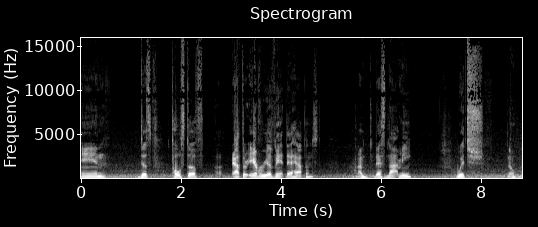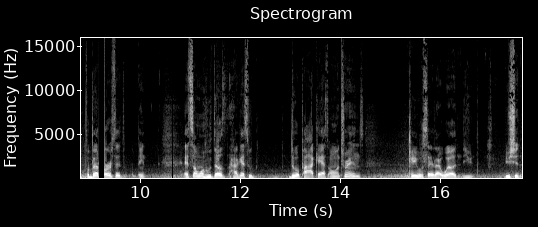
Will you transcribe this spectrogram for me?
and just post stuff uh, after every event that happens. I'm, that's not me. Which, you know, for better or worse, it, as someone who does, I guess, who do a podcast on trends, people say that, well, you you should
